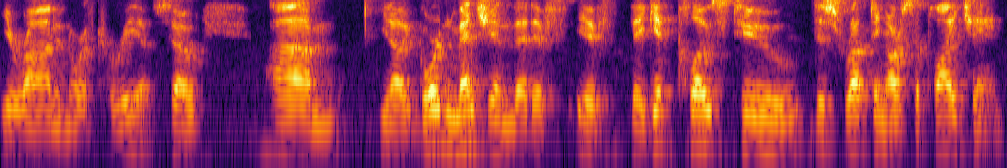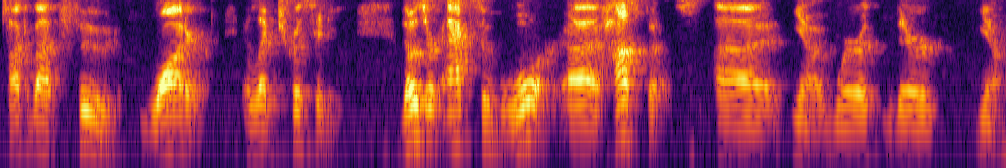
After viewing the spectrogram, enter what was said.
Iran, and North Korea. So, um, you know, Gordon mentioned that if if they get close to disrupting our supply chain, talk about food, water, electricity, those are acts of war. Uh, hospitals, uh, you know, where they're you know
